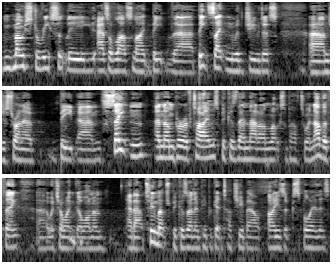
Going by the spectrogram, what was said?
most recently, as of last night, beat the beat Satan with Judas. Uh, I'm just trying to beat um, Satan a number of times because then that unlocks a path to another thing, uh, which I won't go on about too much because I know people get touchy about Isaac spoilers.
